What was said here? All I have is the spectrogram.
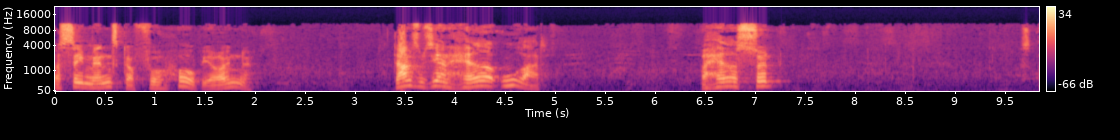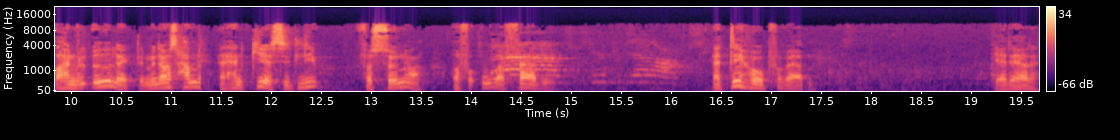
at se mennesker få håb i øjnene. Det er ham, som siger, at han hader uret og hader synd. Og han vil ødelægge det. Men det er også ham, at han giver sit liv for syndere og for uretfærdige. Er det håb for verden? Ja, det er det.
